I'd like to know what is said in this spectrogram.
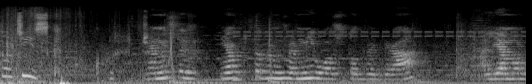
Pocisk. Ja myślę, że ja obstawiam, że miłość to wygra, ale ja mogę,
